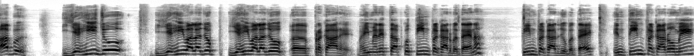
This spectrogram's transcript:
अब यही जो, यही वाला जो, यही वाला जो प्रकार है, भाई मैंने तो आपको तीन प्रकार बताया ना, तीन प्रकार जो बताए, इन तीन प्रकारों में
